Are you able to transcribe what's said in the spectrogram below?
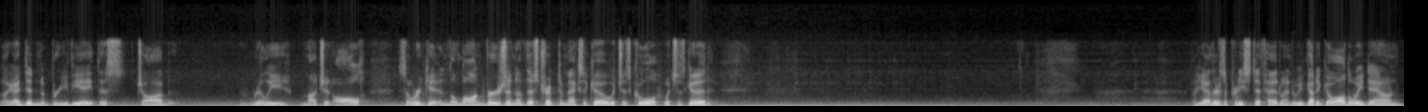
Like, I didn't abbreviate this job really much at all. So we're getting the long version of this trip to Mexico, which is cool, which is good. But yeah, there's a pretty stiff headwind. We've got to go all the way down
